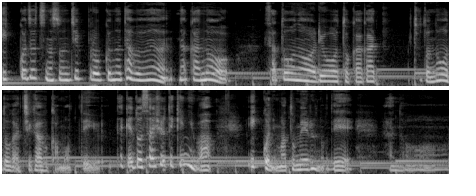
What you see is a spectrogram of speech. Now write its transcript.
1個ずつのそのジップロックの多分中の砂糖の量とかがちょっと濃度が違うかもっていうだけど最終的には1個にまとめるので、あの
